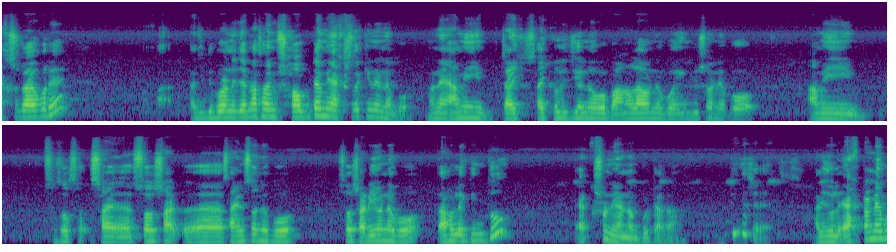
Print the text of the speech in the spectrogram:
একশো টাকা করে। আর যদি বলেন যে, না আমি সবটা আমি একসাথে কিনে নেব। মানে আমি সাইকোলজিও নেব, বাংলাও নেব ইংলিশও নেব, আমি সায়েন্সও নেব সোশ্যাল স্টাডিও নেব, তাহলে কিন্তু একশো নিরানব্বই টাকা। ঠিক আছে? আর যদি একটা নেব,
